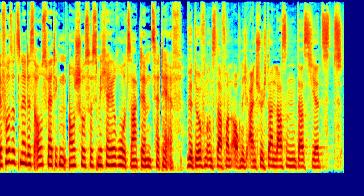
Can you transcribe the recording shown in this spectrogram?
Der Vorsitzende des Auswärtigen Ausschusses Michael Roth sagte im ZDF. Wir dürfen uns davon auch nicht einschüchtern lassen, dass jetzt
